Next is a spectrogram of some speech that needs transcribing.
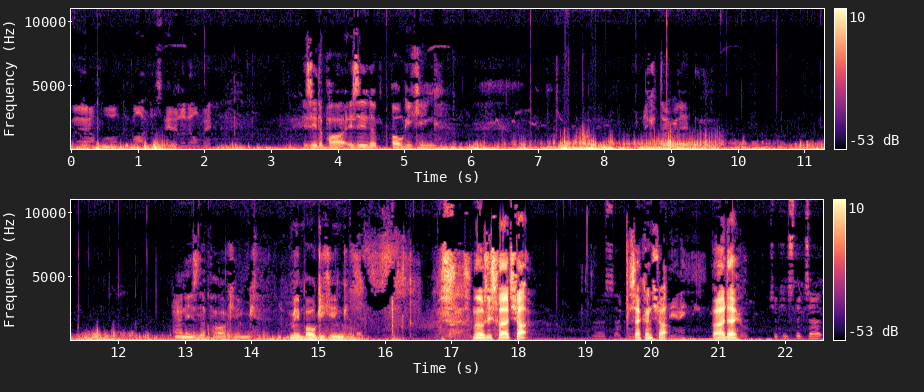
Yeah, I thought it might have just needed a little bit. Is he the part? Is he the bogey king? He could do with it. The parking. I mean bogey king. Mills' third shot. Second shot. Birdie. Chicken sticks out.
